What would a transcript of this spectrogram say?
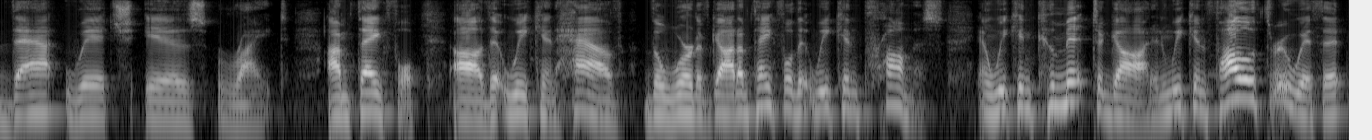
that which is right. I'm thankful uh, that we can have the Word of God. I'm thankful that we can promise and we can commit to God and we can follow through with it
